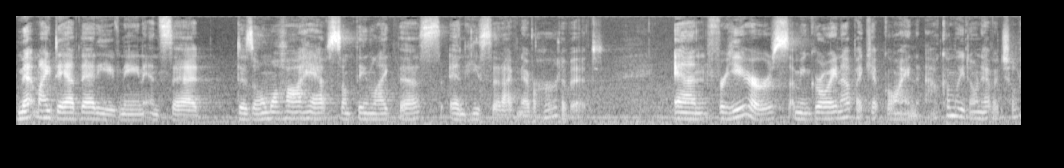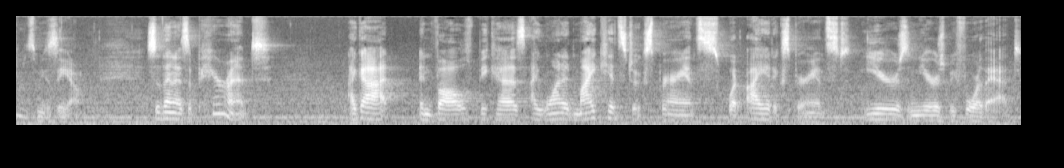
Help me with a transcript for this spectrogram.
Met my dad that evening and said, Does Omaha have something like this? And he said, I've never heard of it. And for years, I mean, growing up, I kept going, How come we don't have a children's museum? So then as a parent, I got involved because I wanted my kids to experience what I had experienced years and years before that.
